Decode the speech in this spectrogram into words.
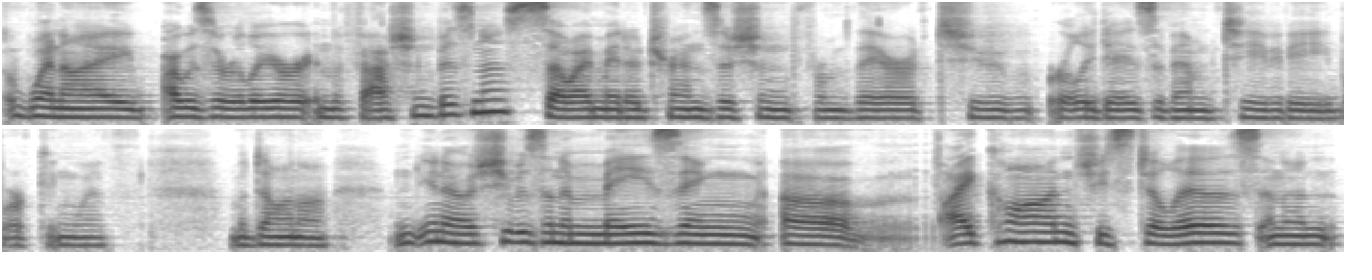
when I, I was earlier in the fashion business, so I made a transition from there to early days of MTV working with Madonna. You know, she was an amazing uh, icon, she still is, and then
